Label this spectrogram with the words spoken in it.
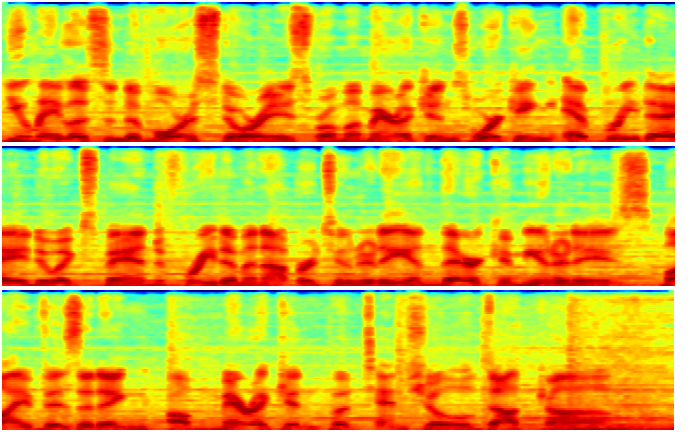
You may listen to more stories from Americans working every day to expand freedom and opportunity in their communities by visiting AmericanPotential.com.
